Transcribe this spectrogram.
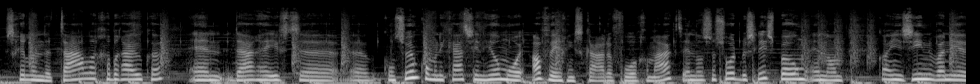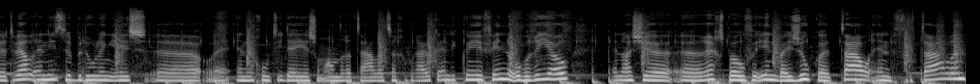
verschillende talen gebruiken. En daar heeft concerncommunicatie een heel mooi afwegingskader voor gemaakt. En dat is een soort beslisboom. En dan kan je zien wanneer het wel en niet de bedoeling is... en een goed idee is om andere talen te gebruiken. En die kun je vinden op Rio. En als je rechtsbovenin bij zoeken taal en vertalen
